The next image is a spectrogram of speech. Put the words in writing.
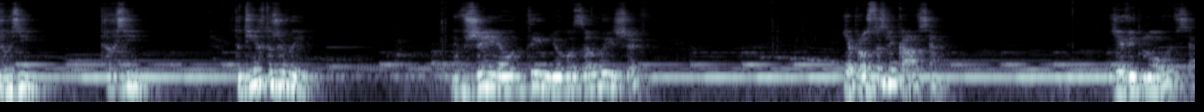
Друзі, друзі, тут є хто живий. Невже я один його залишив? Я просто злякався. Я відмовився.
